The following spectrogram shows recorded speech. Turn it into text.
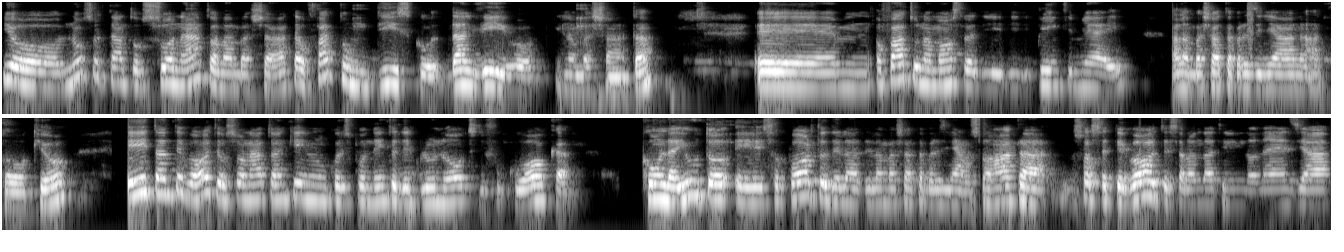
io non soltanto ho suonato all'ambasciata, ho fatto un disco dal vivo in ambasciata, e, ho fatto una mostra di, di dipinti miei all'ambasciata brasiliana a Tokyo e tante volte ho suonato anche in un corrispondente del Blue Note di Fukuoka con l'aiuto e il supporto della, dell'ambasciata brasiliana. Sono andata, non so, sette volte, sarò andata in Indonesia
